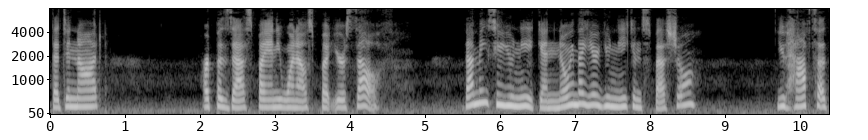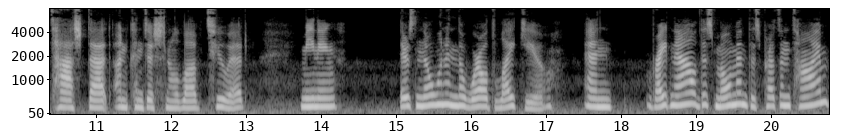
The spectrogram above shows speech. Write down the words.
that did not are possessed by anyone else but yourself. That makes you unique, and knowing that you're unique and special, you have to attach that unconditional love to it, meaning there's no one in the world like you. And right now, this moment, this present time,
